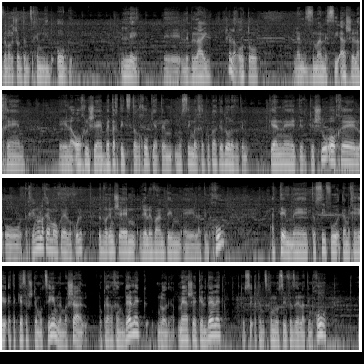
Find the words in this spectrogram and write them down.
דבר ראשון, אתם צריכים לדאוג אה, לבלאי של האוטו, לזמן נסיעה שלכם, אה, לאוכל שבטח תצטרכו כי אתם נוסעים מרחק כל כך גדול, אז אתם כן תרכשו אוכל או תכינו לכם אוכל וכולי. זה דברים שהם רלוונטיים לתמחור. אתם uh, תוסיפו את, המחירי, את הכסף שאתם מוציאים, למשל, לוקח לכם דלק, לא יודע, 100 שקל דלק, תוסיף, אתם צריכים להוסיף את זה לתמחור. Uh,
